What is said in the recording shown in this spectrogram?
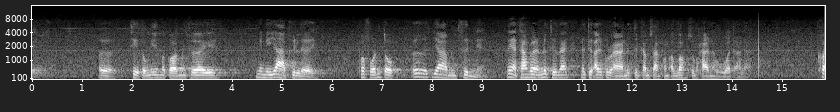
ต เออ ที่ตรงนี้มาก่อนมันเคยไม่มีหญ้าขึ้นเลยพอฝนตก เออหญ้ามันขึ้นเนี่ย เนี่ยทำเพื่อนึกถึงอะไรนึกถึงอัลกุรอานนึกถึงคำสั่งของอัลลอฮ์ سبحانه และ تعالى ข้อ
